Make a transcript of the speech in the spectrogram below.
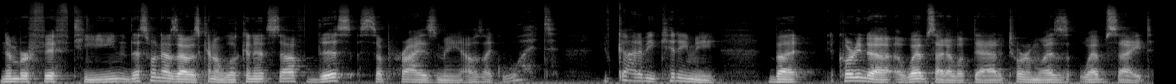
Number 15, this one, as I was kind of looking at stuff, this surprised me. I was like, what? You've got to be kidding me. But according to a website I looked at, a tourism website,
